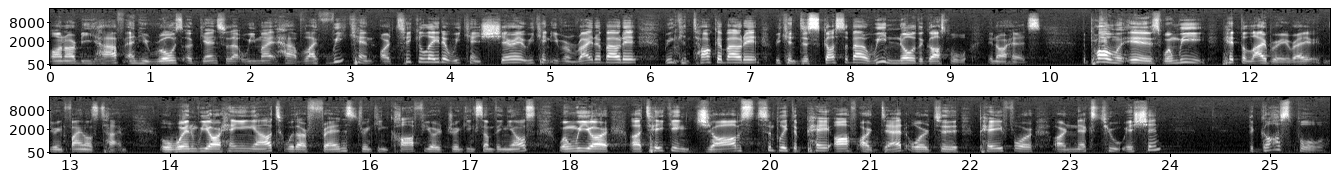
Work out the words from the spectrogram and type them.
on our behalf, and he rose again so that we might have life. We can articulate it, we can share it, we can even write about it, we can talk about it, we can discuss about it. We know the gospel in our heads. The problem is when we hit the library, right, during finals time, or when we are hanging out with our friends, drinking coffee or drinking something else, when we are uh, taking jobs simply to pay off our debt or to pay for our next tuition, the gospel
